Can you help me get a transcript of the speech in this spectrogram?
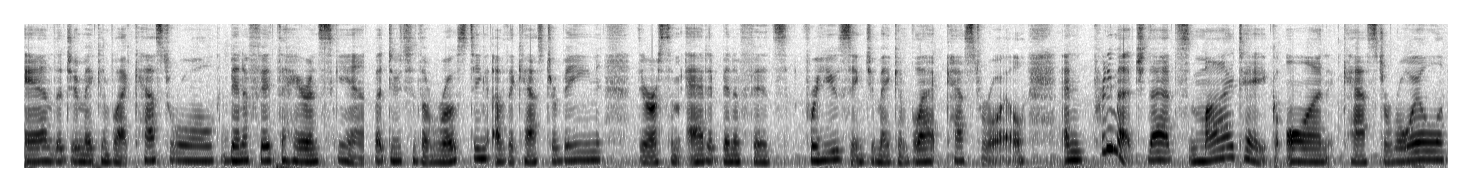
and the Jamaican black castor oil benefit the hair and skin, but due to the roasting of the castor bean, there are some added benefits for using Jamaican black castor oil. And pretty much that's my take on castor oil.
